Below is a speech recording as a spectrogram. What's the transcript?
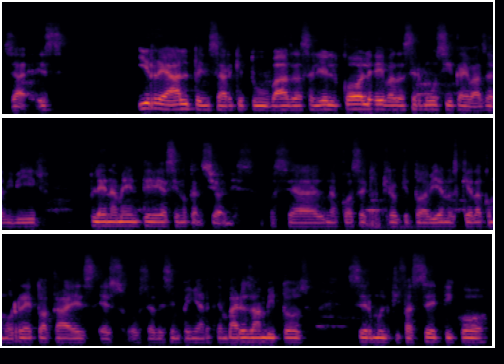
sea, es irreal pensar que tú vas a salir del cole, vas a hacer música y vas a vivir plenamente haciendo canciones. O sea, una cosa que creo que todavía nos queda como reto acá es eso, o sea, desempeñarte en varios ámbitos, ser multifacético.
